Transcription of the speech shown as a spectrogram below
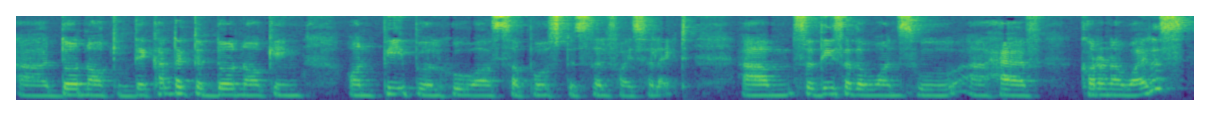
uh, door knocking. They conducted door knocking on people who are supposed to self isolate. Um, so these are the ones who uh, have coronavirus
